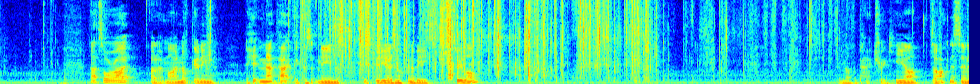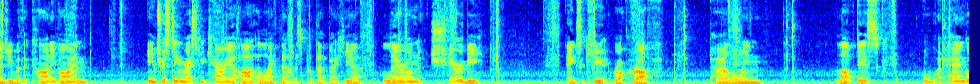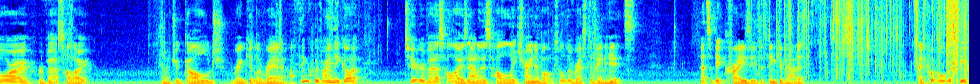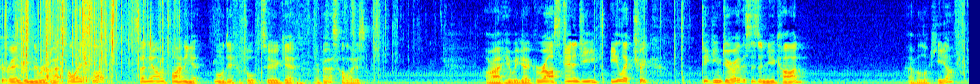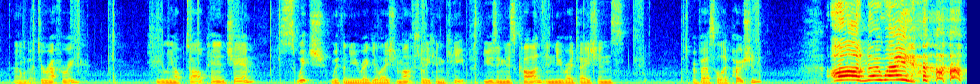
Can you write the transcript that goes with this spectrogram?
That's alright. I don't mind not getting a hit in that pack because it means this video is not going to be too long. Another pack trick here. Darkness Energy with a Carnivine. Interesting Rescue Carrier art. I like that. Let's put that back here. Lairon Cherubi. Exeggcute Rockruff. Purrloin. Love Disc. Oh, a Pangoro Reverse Hollow. And a Dragalge Regular Rare. I think we've only got two Reverse Hollows out of this whole Elite Trainer box. All the rest have been hits. That's a bit crazy to think about it. They put all the secret rares in the reverse holo slot, so now I'm finding it more difficult to get reverse hollows. All right, here we go. Grass Energy, Electric, Digging Duo. This is a new card. Have a look here. And we've got Girafarig, Helioptile, Pancham, Switch with a new regulation mark, so we can keep using this card in new rotations. Reverse Holo Potion. Oh, no way!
